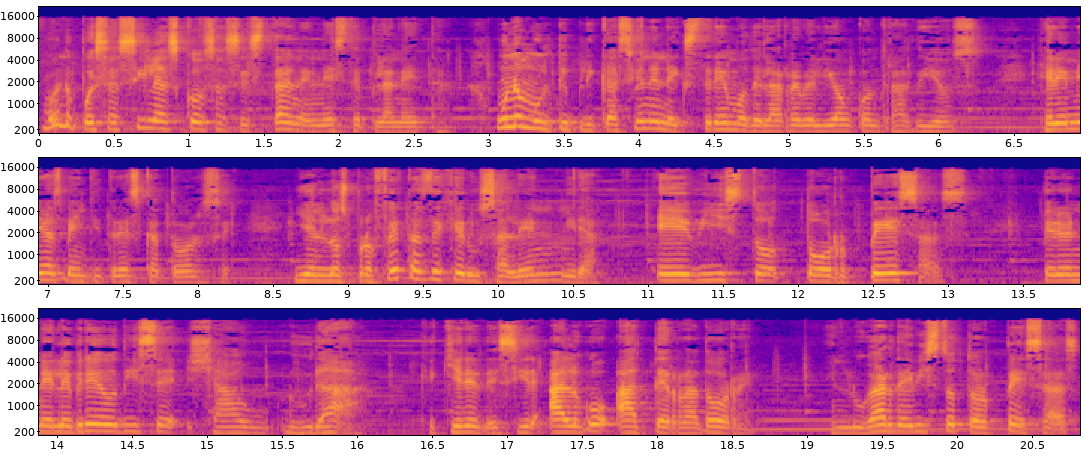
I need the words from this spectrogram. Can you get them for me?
Bueno, pues así las cosas están en este planeta. Una multiplicación en extremo de la rebelión contra Dios. Jeremías 23, 14. Y en los profetas de Jerusalén, mira, he visto torpezas, pero en el hebreo dice shaurura, que quiere decir algo aterrador. En lugar de he visto torpezas,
